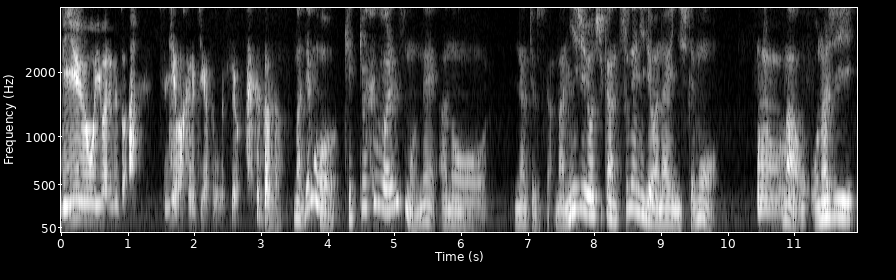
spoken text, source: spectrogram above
理由を言われると、あすげえわかる気がするんですよ。まあでも結局あれですもんねあのなんていうんですか、まあ、24時間常にではないにしても、うん。まあお同じ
